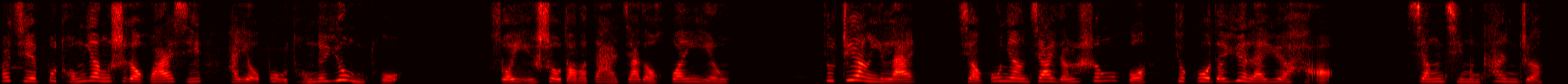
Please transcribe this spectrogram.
而且不同样式的滑席还有不同的用途，所以受到了大家的欢迎。就这样一来，小姑娘家里的生活就过得越来越好，乡亲们看着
